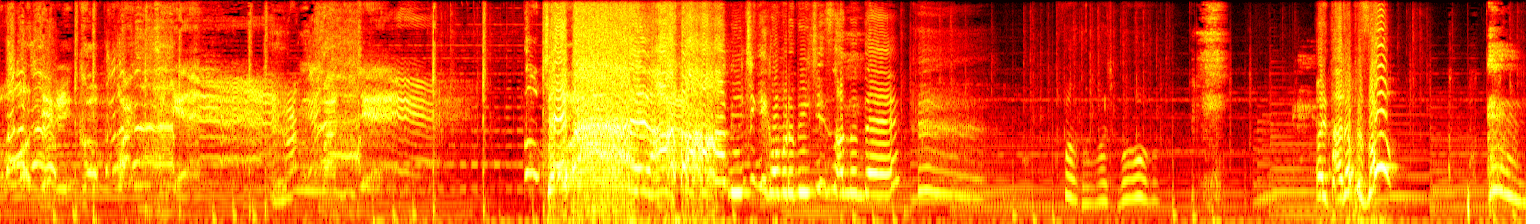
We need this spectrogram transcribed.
어딜 건방지게 악만지. 제발 아 밀치기 검으로 밀치 썼는데 바로 와줘 아니 다 잡혔어? 음.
